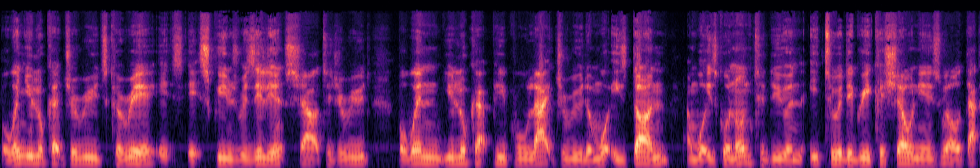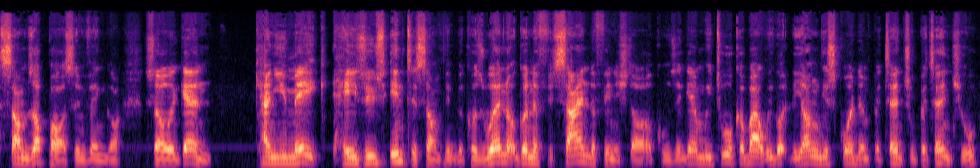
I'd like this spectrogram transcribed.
But when you look at Giroud's career, it's it screams resilience. Shout out to Giroud. But when you look at people like Giroud and what he's done and what he's gone on to do, and to a degree Koscielny as well, that sums up Arsene Wenger. So again, can you make Jesus into something? Because we're not going to f- sign the finished articles. Again, we talk about we got the youngest squad and potential, potential.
